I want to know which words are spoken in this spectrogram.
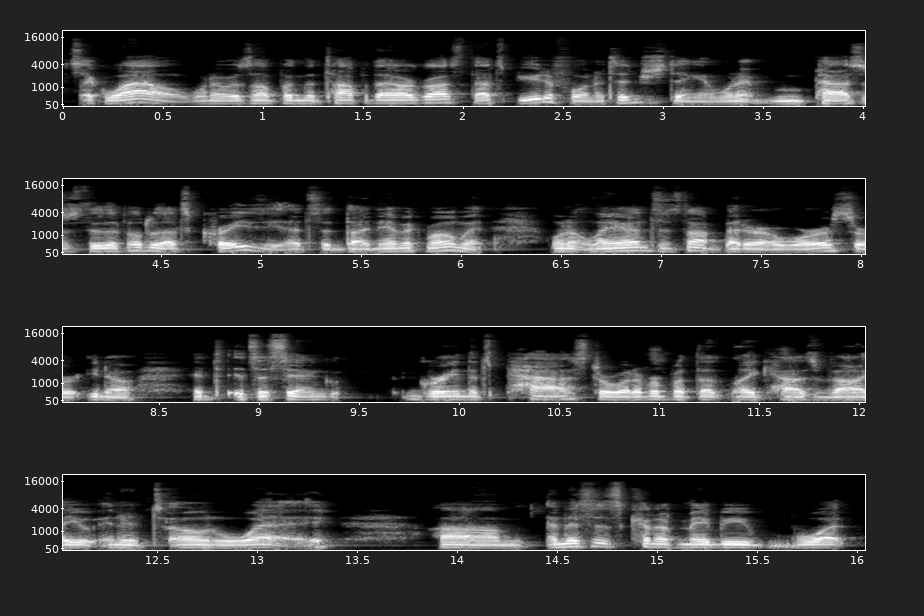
It's like wow when it was up in the top of the hourglass that's beautiful and it's interesting. And when it passes through the filter that's crazy. That's a dynamic moment. When it lands it's not better or worse or you know it, it's a sand grain that's passed or whatever but that like has value in its own way. Um, and this is kind of maybe what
